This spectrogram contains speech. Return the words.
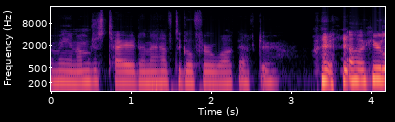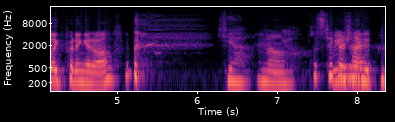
I mean, I'm just tired and I have to go for a walk after. Oh, you're like putting it off. yeah, no. Let's take We our usually time.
